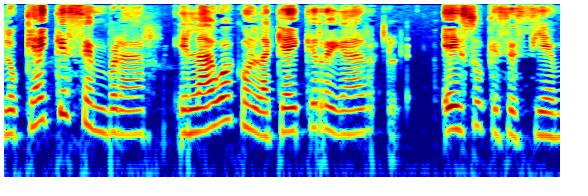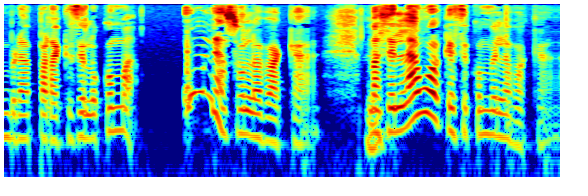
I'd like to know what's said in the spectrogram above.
lo que hay que sembrar, el agua con la que hay que regar eso que se siembra para que se lo coma una sola vaca, más el agua que se come la vaca.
